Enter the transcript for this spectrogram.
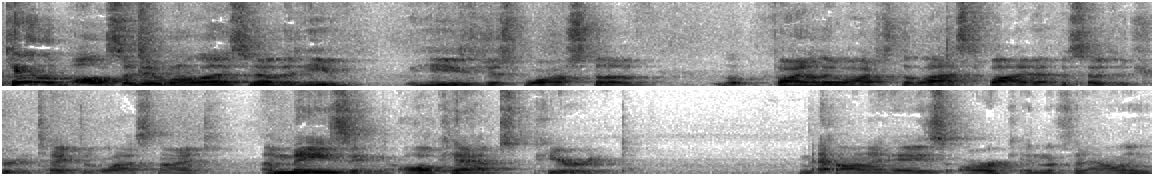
Caleb also did want to let us know that he he just watched the finally watched the last five episodes of True Detective last night. Amazing, all caps, period. McConaughey's arc in the finale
